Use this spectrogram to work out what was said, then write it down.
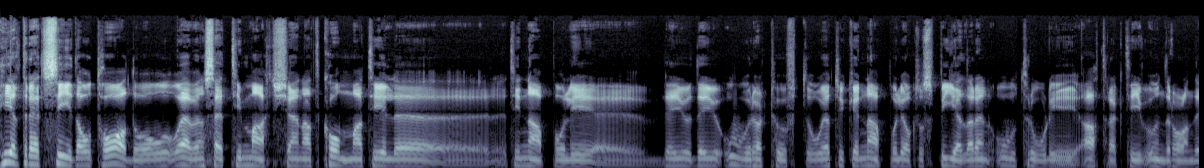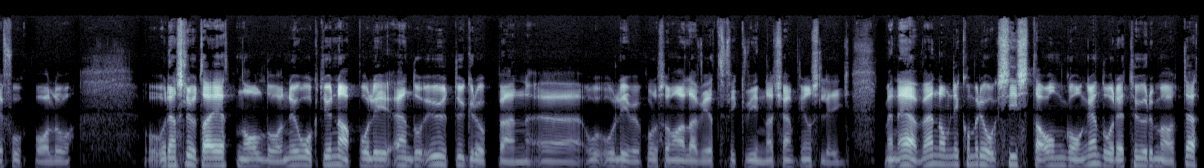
helt rätt sida att ta då och, även sett till matchen att komma till, eh, till Napoli. Eh, det är, ju, det är ju oerhört tufft och jag tycker Napoli också spelar en otroligt attraktiv, underhållande fotboll. Och, och den slutar 1-0 då. Nu åkte ju Napoli ändå ut ur gruppen och, Liverpool som alla vet fick vinna Champions League. Men även om ni kommer ihåg sista omgången då, returmötet,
